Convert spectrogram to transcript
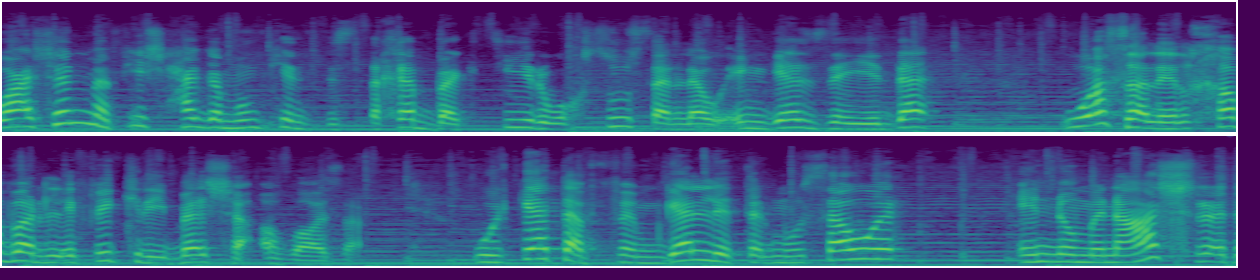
وعشان ما فيش حاجة ممكن تستخبى كتير وخصوصا لو إنجاز زي ده وصل الخبر لفكري باشا أباظة. وكتب في مجلة المصور إنه من عشرة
